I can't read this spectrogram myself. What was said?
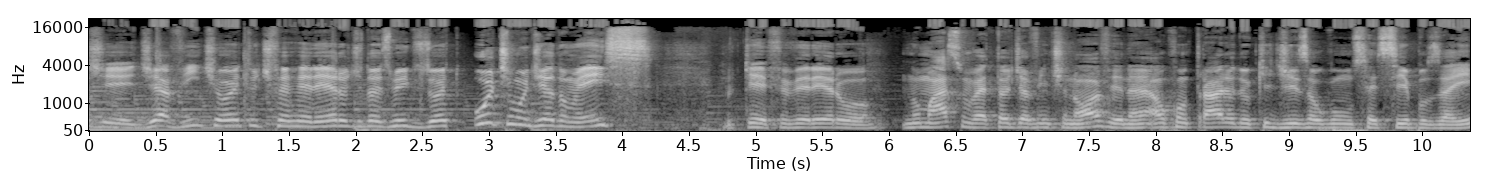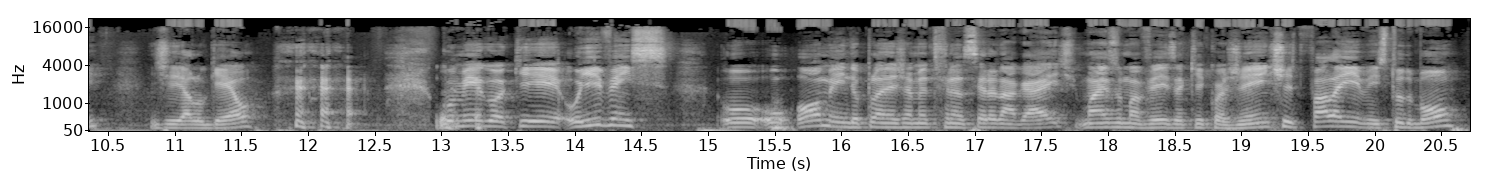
hoje, dia 28 de fevereiro de 2018, último dia do mês. Porque fevereiro, no máximo, vai até o dia 29, né? Ao contrário do que diz alguns recibos aí de aluguel. Comigo aqui, o Ivens, o, o, homem do planejamento financeiro na Guide, mais uma vez aqui com a gente. Fala, Ivens, tudo bom?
